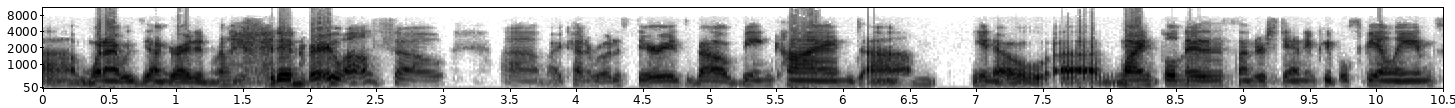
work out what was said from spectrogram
um, when I was younger, I didn't really fit in very well. So um, I kind of wrote a series about being kind, um, you know, uh, mindfulness, understanding people's feelings,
